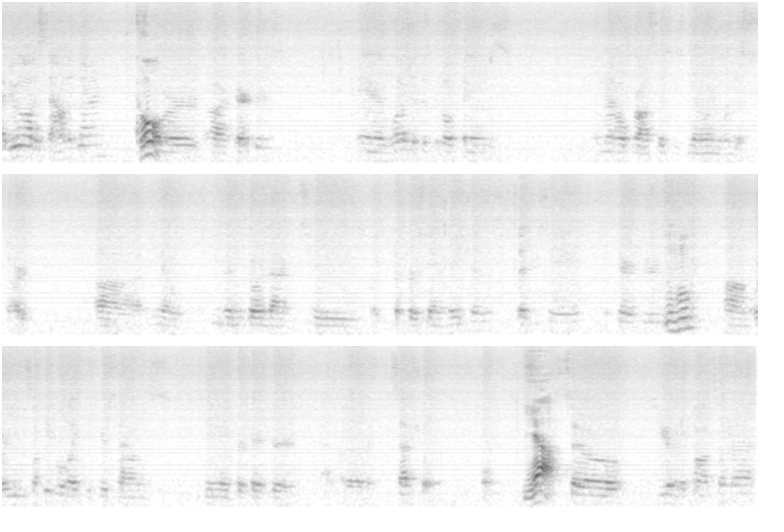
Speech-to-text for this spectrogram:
I do a lot of sound design Cool. for uh, characters, and one of the difficult things in that whole process is knowing when to start. Uh, you know, even going back to like the first animations that you see the characters, Mm-hmm. um, or even some people like to hear sounds being made for a character at a like, conceptual point. Yeah, So, do you have any thoughts on that?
